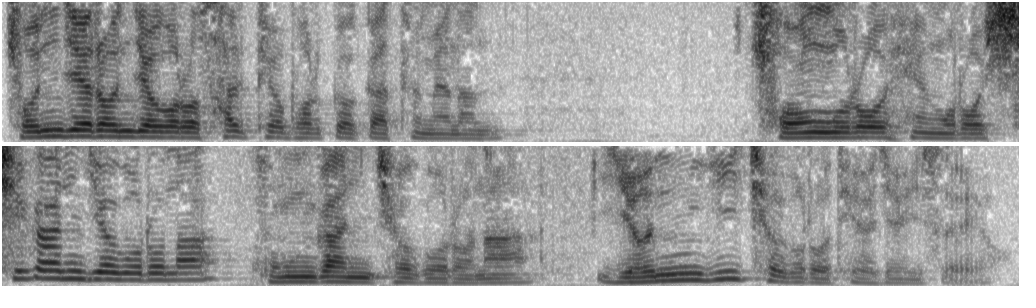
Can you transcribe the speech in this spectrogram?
존재론적으로 살펴볼 것 같으면은 종으로 행으로 시간적으로나 공간적으로나 연기적으로 되어져 있어요.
